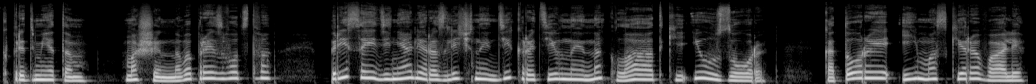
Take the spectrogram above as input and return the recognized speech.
к предметам машинного производства, присоединяли различные декоративные накладки и узоры, которые и маскировали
